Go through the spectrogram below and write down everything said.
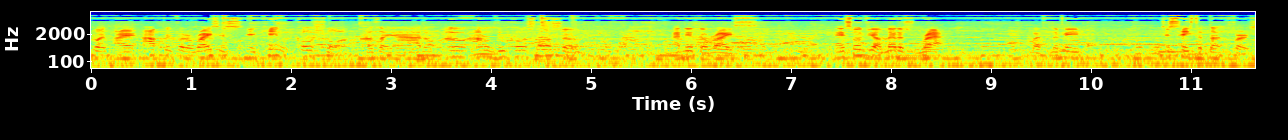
but I opted for the rice. It came with coleslaw. I was like, nah, I don't, I don't, I don't do coleslaw, so I did the rice. And it's supposed to be a lettuce wrap, but let me just taste the duck first.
